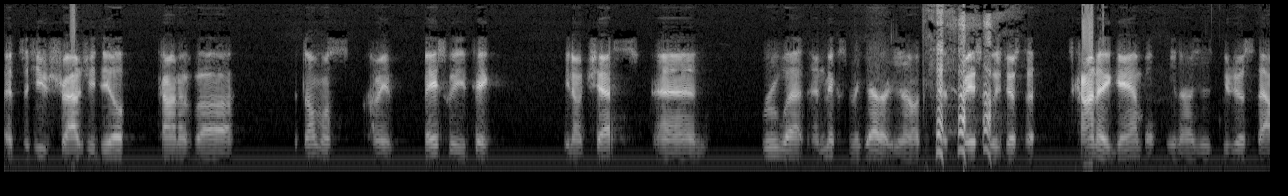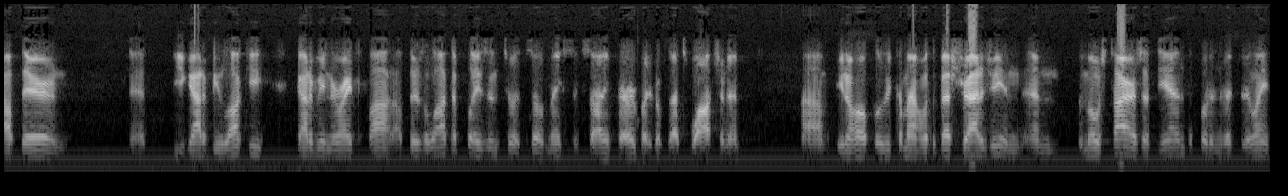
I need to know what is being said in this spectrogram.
it's a huge strategy deal. Kind of, uh, it's almost, I mean, basically you take, you know, chess and roulette and mix them together. You know, it's, it's basically just a, it's kind of a gamble. You know, you, you're just out there and it, you got to be lucky, got to be in the right spot. There's a lot that plays into it, so it makes it exciting for everybody that's watching it. Um, you know, hopefully we come out with the best strategy and, and the most tires at the end to put in victory lane.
